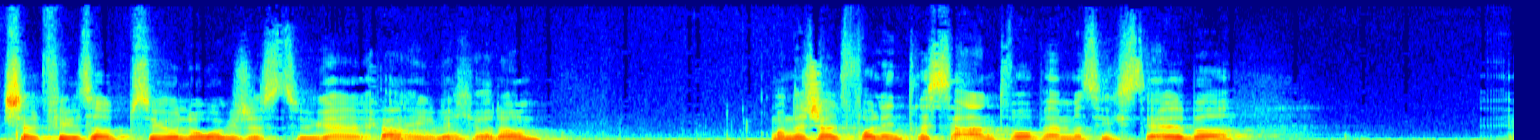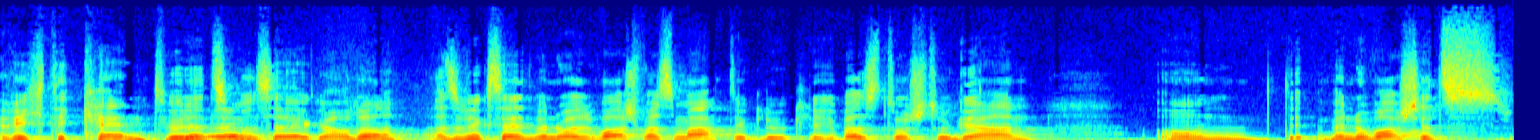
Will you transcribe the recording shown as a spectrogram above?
ist halt viel so psychologisches Zeug Klar, eigentlich, ja, oder? Und es ist halt voll interessant, wo, wenn man sich selber richtig kennt, würde ja, ich mal sagen, oder? Also wie gesagt, wenn du halt weißt, was macht dich glücklich, was tust du gern, und wenn du weißt, jetzt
